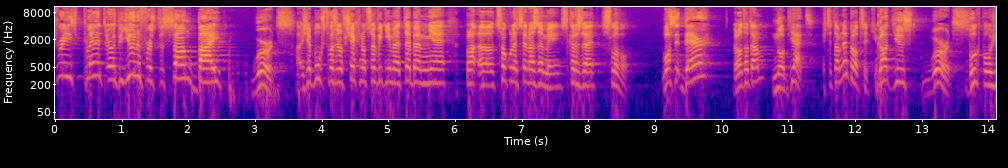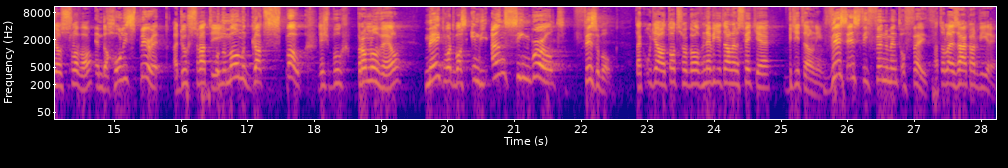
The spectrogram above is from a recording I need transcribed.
trees, planet Earth, the universe, the sun, by words. a že Bůh stvořil všechno, co vidíme, tebe, mě, pla, uh, cokoliv se na zemi, skrze slovo. Was it there? Bylo to tam? Not yet. Ještě tam nebylo předtím. God used words. Bůh použil slovo And the Holy Spirit, a Duch Svatý, on the moment God spoke, když Bůh promluvil, made what was in the unseen world visible. tak udělal to, co bylo v neviditelném světě viditelným. This is the fundament of faith. A tohle je základ víry.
